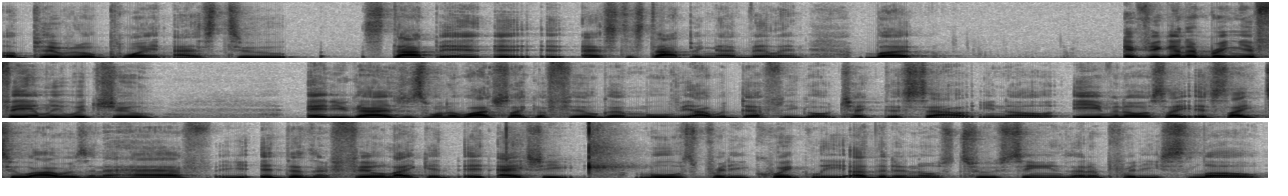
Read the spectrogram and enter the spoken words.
a pivotal point as to stop it, as to stopping that villain. But if you're gonna bring your family with you and you guys just want to watch like a feel good movie, I would definitely go check this out. You know, even though it's like it's like two hours and a half, it doesn't feel like it. It actually moves pretty quickly, other than those two scenes that are pretty slow.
